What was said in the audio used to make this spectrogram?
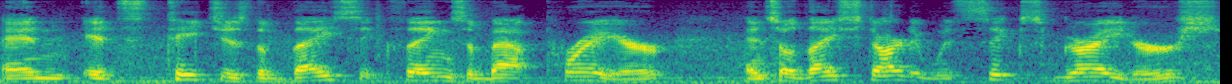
and it teaches the basic things about prayer. And so they started with sixth graders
